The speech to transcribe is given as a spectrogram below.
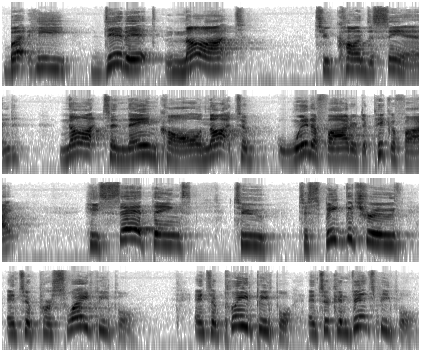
But he did it not to condescend, not to name call, not to win a fight or to pick a fight. He said things to, to speak the truth and to persuade people and to plead people and to convince people.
